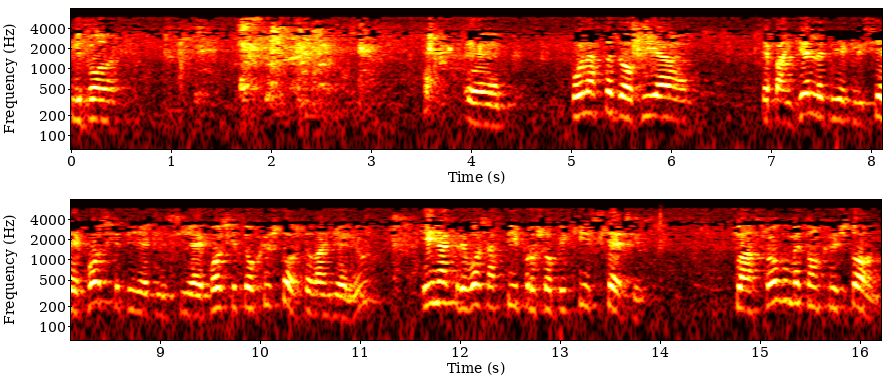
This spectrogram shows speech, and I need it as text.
Λοιπόν, ε, όλα αυτά τα οποία επαγγέλλεται η Εκκλησία, υπόσχεται η Εκκλησία, υπόσχεται ο Χριστός στο Ευαγγέλιο, είναι ακριβώς αυτή η προσωπική σχέση του ανθρώπου με τον Χριστό.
